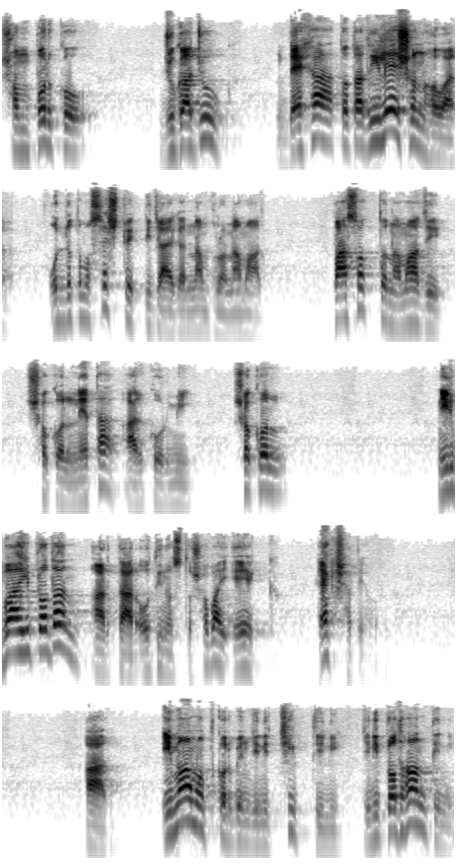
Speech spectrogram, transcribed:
সম্পর্ক, যোগাযোগ, দেখা তথা রিলেশন হওয়ার অন্যতম শ্রেষ্ঠ একটি জায়গার নাম হলো নামাজ। পাঁচক্ত নামাজে সকল নেতা আর কর্মী, সকল নির্বাহী প্রধান আর তার অধীনস্থ সবাই এক, একসাথে হবে। আর ইমামত করবেন যিনি চিফ তিনি, যিনি প্রধান তিনি।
